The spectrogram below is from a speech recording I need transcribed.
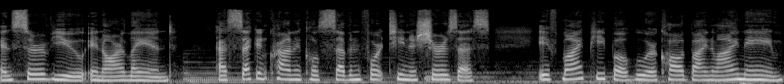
and serve you in our land. As 2 Chronicles 7:14 assures us, if my people who are called by my name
